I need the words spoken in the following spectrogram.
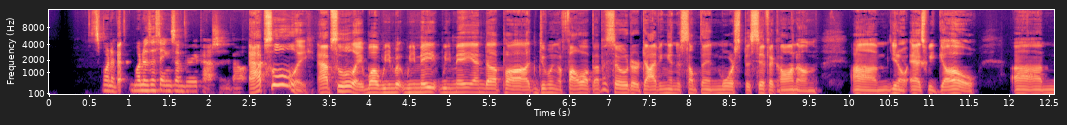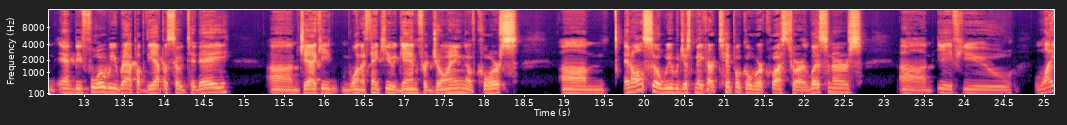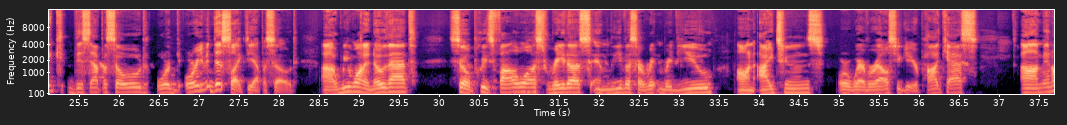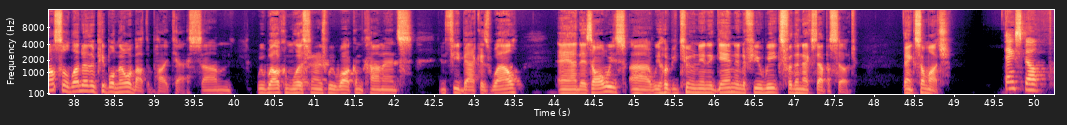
it's one of one of the things I'm very passionate about. Absolutely, absolutely. Well, we we may we may end up uh, doing a follow up episode or diving into something more specific on them, um, you know, as we go. Um, and before we wrap up the episode today, um, Jackie, want to thank you again for joining, of course. Um, and also, we would just make our typical request to our listeners. Um, if you like this episode or or even dislike the episode, uh, we want to know that. So please follow us, rate us, and leave us a written review on iTunes or wherever else you get your podcasts. Um, and also let other people know about the podcast. Um, we welcome listeners, we welcome comments and feedback as well. And as always, uh, we hope you tune in again in a few weeks for the next episode. Thanks so much. Thanks, Bill.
